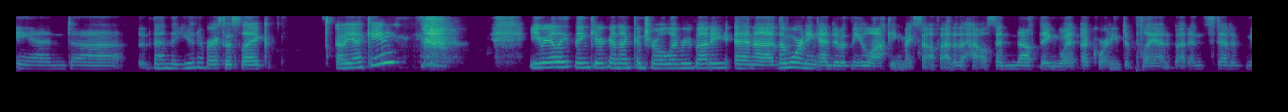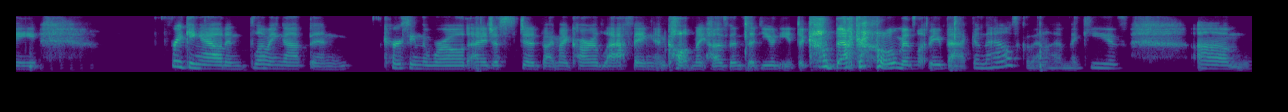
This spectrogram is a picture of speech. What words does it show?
And uh, then the universe was like, oh yeah, Katie, you really think you're going to control everybody? And uh, the morning ended with me locking myself out of the house and nothing went according to plan. But instead of me freaking out and blowing up and cursing the world, I just stood by my car laughing and called my husband, said, You need to come back home and let me back in the house because I don't have my keys. Um,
